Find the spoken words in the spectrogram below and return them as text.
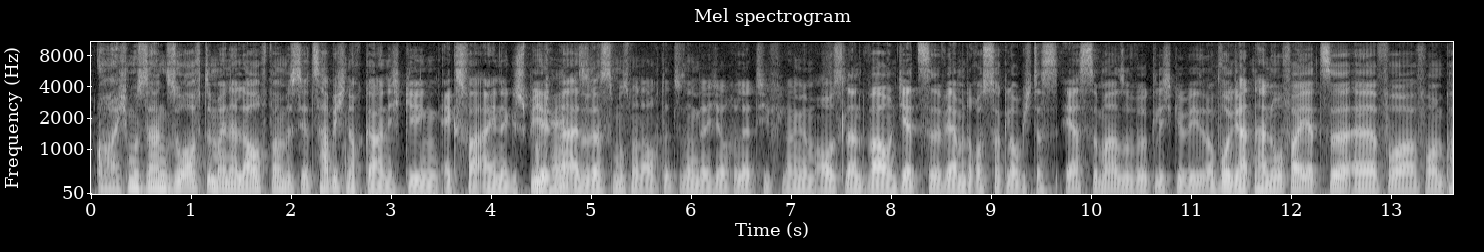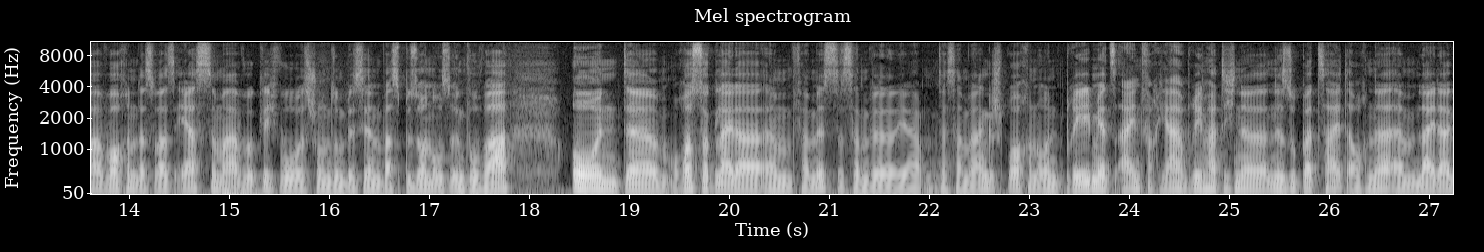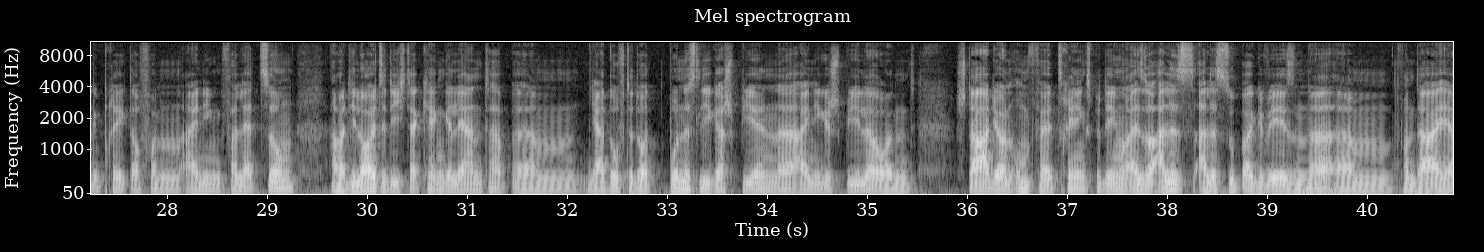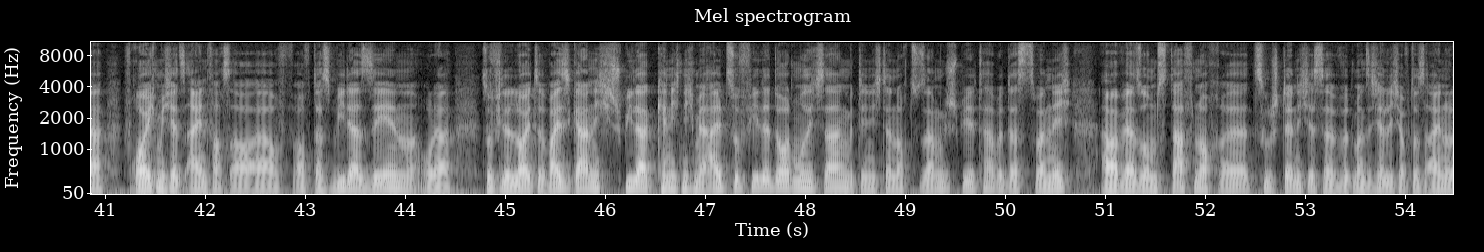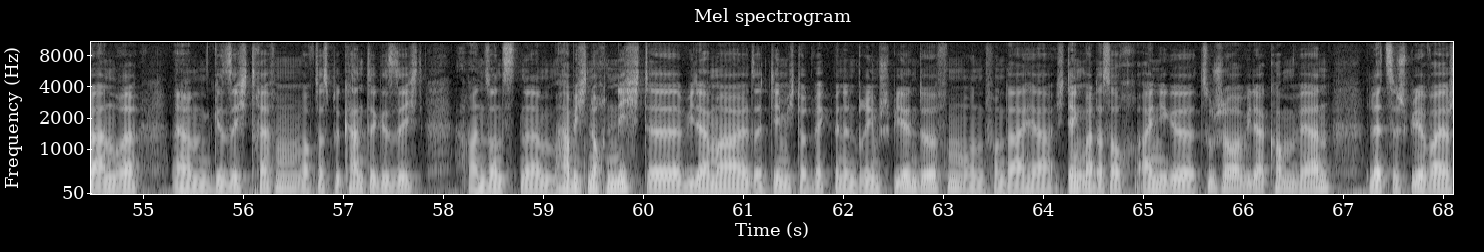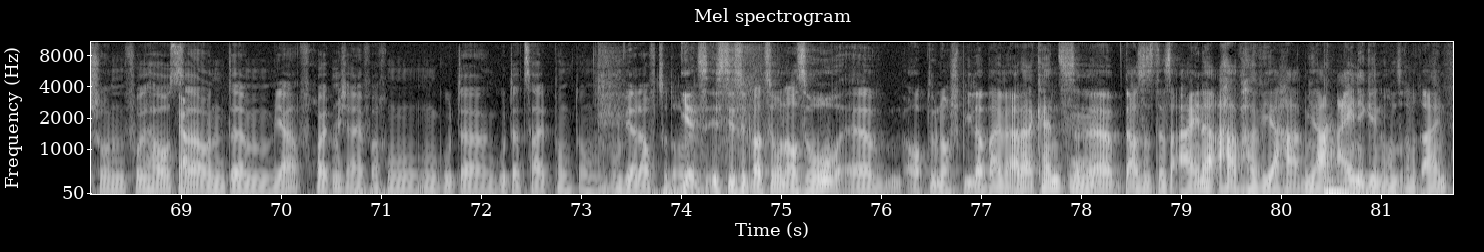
Oh, ich muss sagen, so oft in meiner Laufbahn bis jetzt habe ich noch gar nicht gegen Ex-Vereine gespielt. Okay. Ne? Also das muss man auch dazu sagen, da ich auch relativ lange im Ausland war und jetzt äh, wäre mit Rostock, glaube ich, das erste Mal so wirklich gewesen. Obwohl wir hatten Hannover jetzt äh, vor, vor ein paar Wochen, das war das erste Mal wirklich, wo es schon so ein bisschen was Besonderes irgendwo war. Und ähm, Rostock leider ähm, vermisst, das haben wir ja, das haben wir angesprochen. Und Bremen jetzt einfach, ja, Bremen hatte ich eine, eine super Zeit auch, ne? Ähm, leider geprägt auch von einigen Verletzungen. Aber die Leute, die ich da kennengelernt habe, ähm, ja, durfte dort Bundesliga spielen, äh, einige Spiele und Stadion, Umfeld, Trainingsbedingungen, also alles, alles super gewesen. Ne? Ähm, von daher freue ich mich jetzt einfach so auf, auf das Wiedersehen oder so viele Leute, weiß ich gar nicht, Spieler kenne ich nicht mehr allzu viele dort, muss ich sagen, mit denen ich dann noch zusammengespielt habe, das zwar nicht, aber wer so im Staff noch äh, zuständig ist, da wird man sicherlich auf das ein oder andere ähm, Gesicht treffen, auf das bekannte Gesicht. Aber ansonsten ähm, habe ich noch nicht äh, wieder mal, seitdem ich dort weg bin, in Bremen spielen dürfen. Und von daher, ich denke mal, dass auch einige Zuschauer wiederkommen werden. Letztes Spiel war ja schon Full House Ja. da und ähm, ja, freut mich einfach. Ein, ein, guter, ein guter Zeitpunkt, um, um wieder aufzudrücken. Jetzt ist die Situation auch so, äh, ob du noch Spieler bei Werder kennst, Mhm. äh, das ist das eine. Aber wir haben ja einige in unseren Reihen,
